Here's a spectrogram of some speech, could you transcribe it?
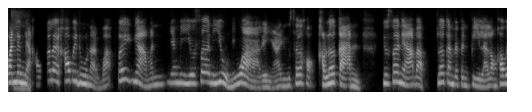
อืม วันหนึ่งเนี่ยเขาก็เลยเข้าไปดูหน่อยว่าเฮ้ยเนี่ยมันยังมี user นี้อยู่นี่หว่าอะไรอย่างเงี้ย user เขาเขาเลิกกัน user เนี้ยแบบเลิกกันไปเป็นปีแล้วลองเข้าไป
